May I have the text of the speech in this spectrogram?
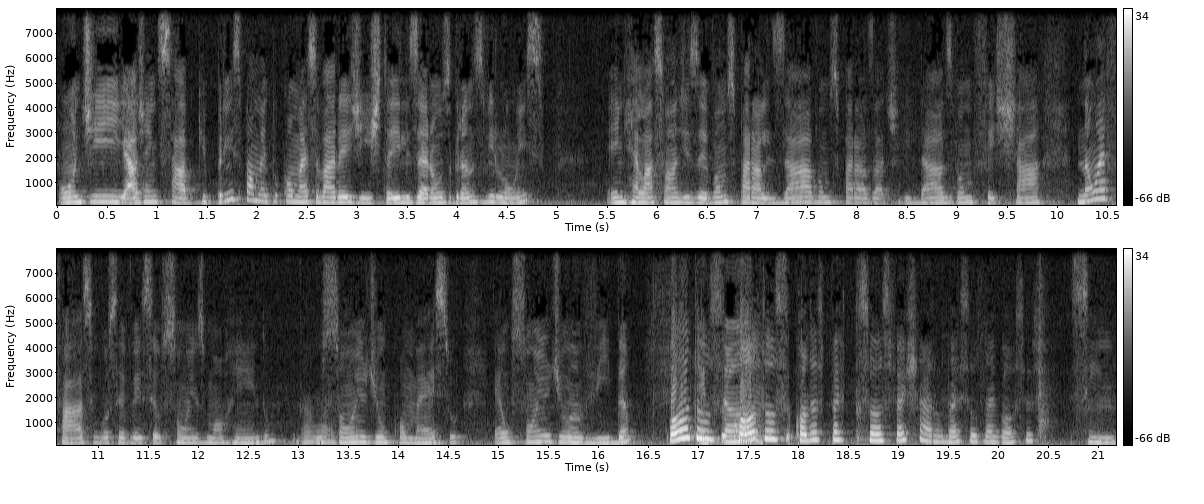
Onde a gente sabe que principalmente o comércio varejista, eles eram os grandes vilões em relação a dizer vamos paralisar, vamos parar as atividades, vamos fechar. Não é fácil você ver seus sonhos morrendo. Não o é. sonho de um comércio é um sonho de uma vida. Quantos, então, quantos, quantas pessoas fecharam né, seus negócios? Sim.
